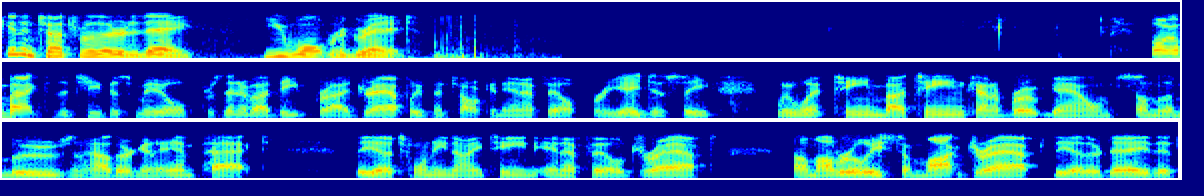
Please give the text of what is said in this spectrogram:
Get in touch with her today. You won't regret it. Welcome back to the cheapest meal presented by Deep Fried Draft. We've been talking NFL free agency. We went team by team, kind of broke down some of the moves and how they're going to impact the uh, 2019 NFL draft. Um, I released a mock draft the other day that's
